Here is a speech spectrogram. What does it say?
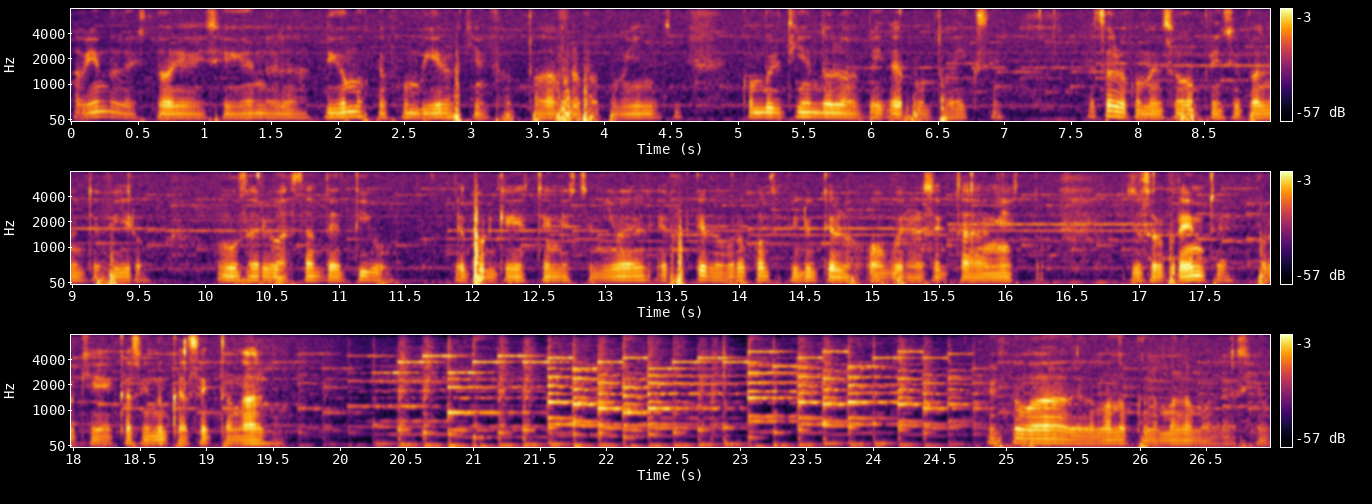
Sabiendo la historia y siguiéndola, digamos que fue un virus que infectó a Flopa Community, convirtiéndolo en Vader.exe. Esto lo comenzó principalmente Firo, un usuario bastante antiguo, de por qué está en este nivel es porque logró conseguir que los Ogre aceptaran esto. Y es sorprendente porque casi nunca aceptan algo. Esto va de la mano con la mala moderación.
